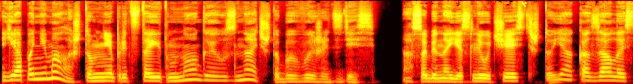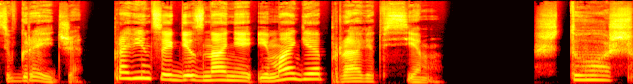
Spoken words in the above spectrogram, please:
Я понимала, что мне предстоит многое узнать, чтобы выжить здесь. Особенно если учесть, что я оказалась в Грейдже, провинции, где знания и магия правят всем. «Что ж»,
